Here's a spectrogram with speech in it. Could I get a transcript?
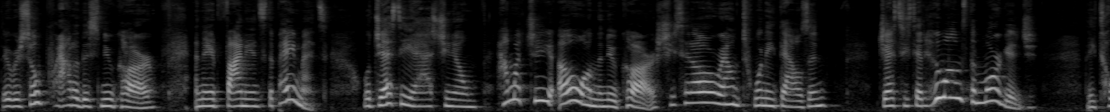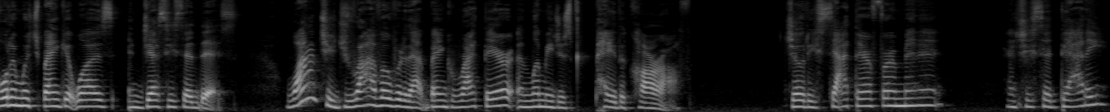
They were so proud of this new car, and they had financed the payments. Well, Jesse asked, you know, how much do you owe on the new car? She said, oh, around 20000 Jesse said, who owns the mortgage? They told him which bank it was, and Jesse said this, why don't you drive over to that bank right there and let me just pay the car off? Jodi sat there for a minute, and she said, Daddy,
